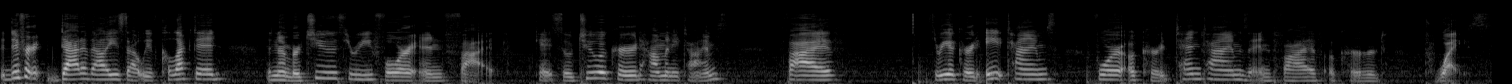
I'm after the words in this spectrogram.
The different data values that we've collected, the number 2, 3, 4, and 5. Okay, so 2 occurred how many times? 5, 3 occurred 8 times, 4 occurred 10 times, and 5 occurred twice.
